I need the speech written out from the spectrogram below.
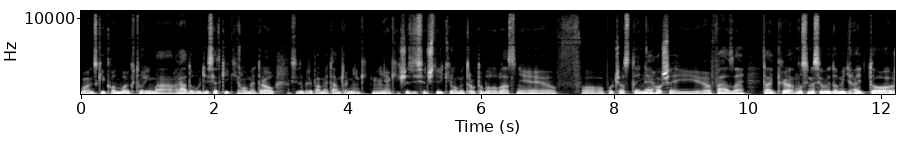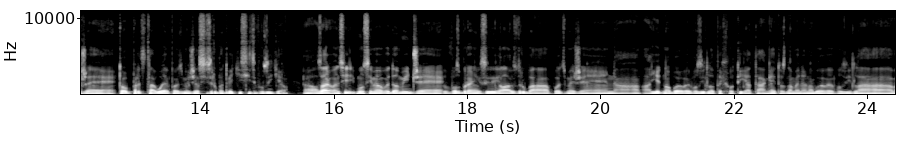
vojenský konvoj, ktorý má rádovo desiatky kilometrov. Ak si dobre pamätám, tak nejakých 64 kilometrov to bolo vlastne v, počas tej najhoršej fáze. Tak musíme si uvedomiť aj to, že to predstavuje povedzme, že asi zhruba 2000 vozidel. A zároveň si musíme uvedomiť, že vo zbrojených silách zhruba povedzme, že na jedno bojové vozidlo pechoty a tak, aj to znamená na bojové vozidla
